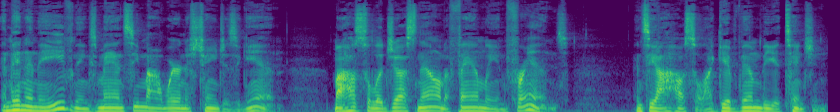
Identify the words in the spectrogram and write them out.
And then in the evenings, man, see, my awareness changes again. My hustle adjusts now to family and friends. And see, I hustle. I give them the attention,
